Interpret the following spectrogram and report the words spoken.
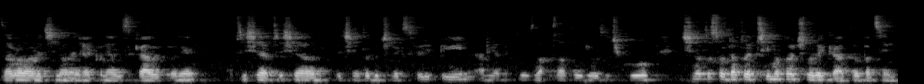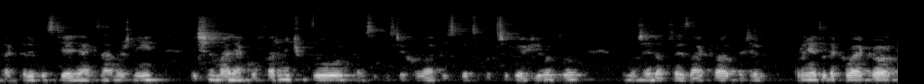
zavolal většinou na jako neuská úplně, přišel, přišel, většinou to byl člověk z Filipín a měl takovou zlatou dozičku. Většinou to jsou datle přímo toho člověka, toho pacienta, který prostě je nějak zámožný, většinou má nějakou farmičku, tam se prostě chová prostě, co potřebuje k životu. Samozřejmě datle je základ, takže pro ně je to takové jako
